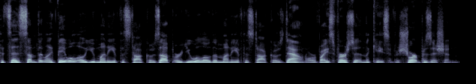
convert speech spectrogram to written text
that says something like they will owe you money if the stock goes up, or you will owe them money if the stock goes down, or vice versa in the case of a short position.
